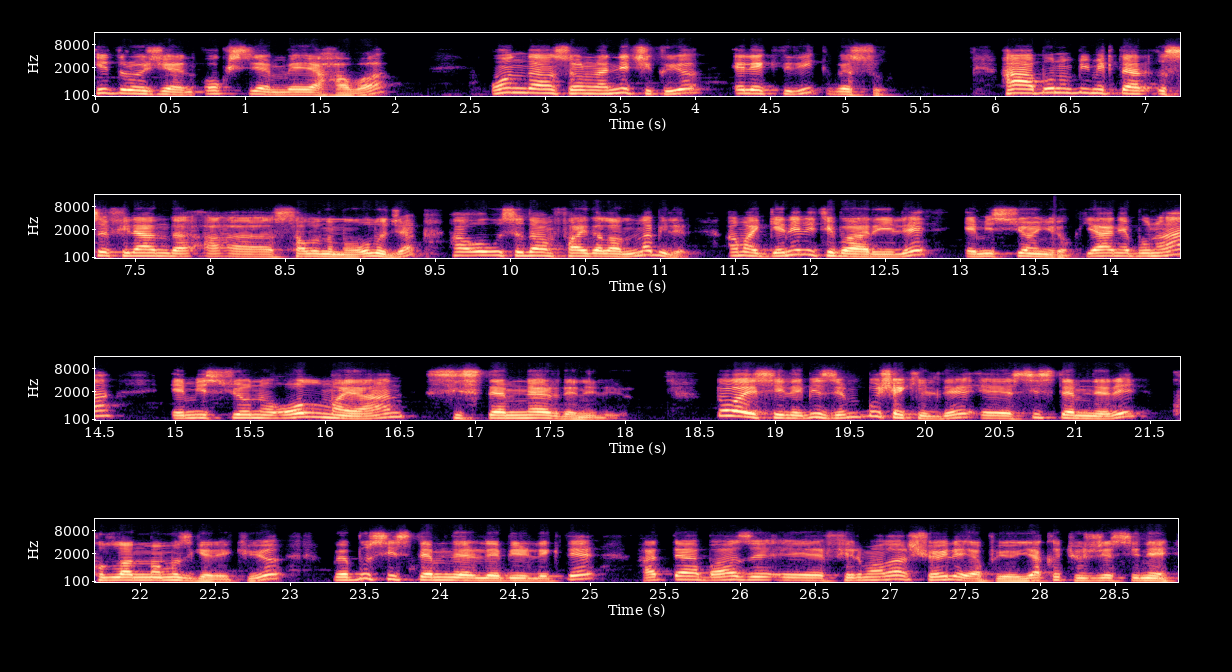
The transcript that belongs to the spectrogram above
Hidrojen, oksijen veya hava. Ondan sonra ne çıkıyor? Elektrik ve su. Ha bunun bir miktar ısı filan da a, a, salınımı olacak. Ha o ısıdan faydalanılabilir. Ama genel itibariyle emisyon yok. Yani buna emisyonu olmayan sistemler deniliyor. Dolayısıyla bizim bu şekilde e, sistemleri kullanmamız gerekiyor ve bu sistemlerle birlikte hatta bazı e, firmalar şöyle yapıyor. Yakıt hücresini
